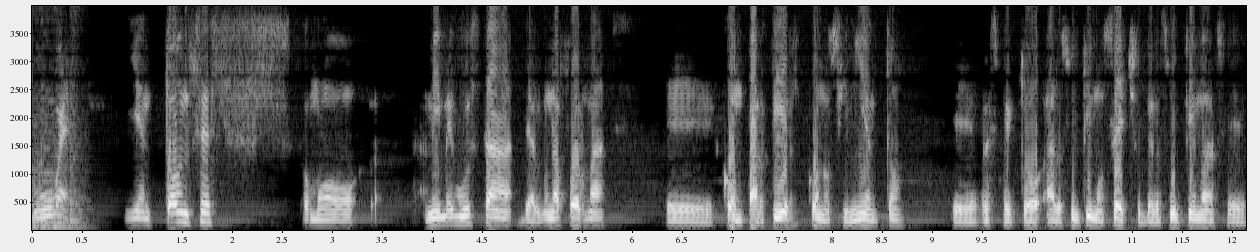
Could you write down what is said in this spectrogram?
Bueno, y entonces, como a mí me gusta de alguna forma eh, compartir conocimiento, eh, respecto a los últimos hechos, de las últimas eh,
